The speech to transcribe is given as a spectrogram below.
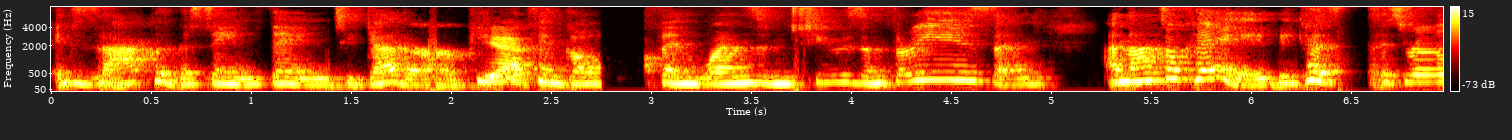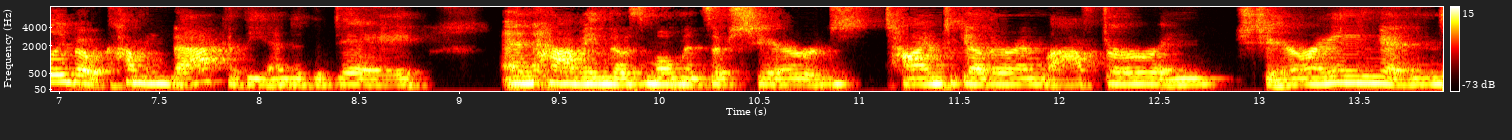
exactly the same thing together. People yes. can go off in ones and twos and threes, and and that's okay because it's really about coming back at the end of the day and having those moments of shared time together and laughter and sharing and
